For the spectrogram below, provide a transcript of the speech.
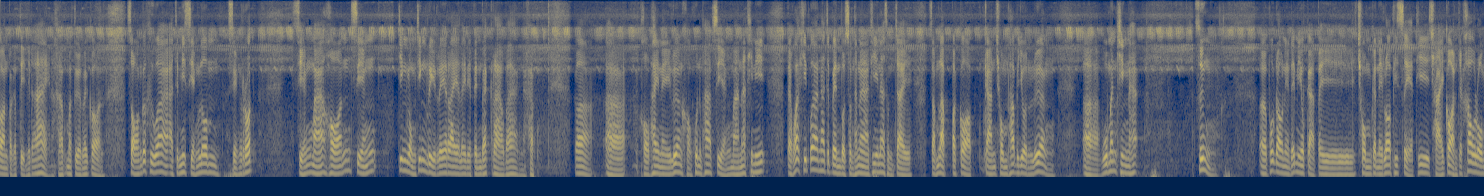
ตอนปกติไม่ได้นะครับ มาเตือนไว้ก่อนสองก็คือว่าอาจจะมีเสียงลม เสียงรถ เสียงหมาหอนเสียงจิ้งหลงจิ้งหรีดเรไรอะไรเนี่ยเป็น background บ้างนะครับก็ขออภัยในเรื่องของคุณภาพเสียงมาณที่นี้ แต่ว่าคิดว่าน่าจะเป็นบทสนทนาที่น่าสนใจสำหรับประกอบการชมภาพยนตร์เรื่องอ Woman King นะฮะซึ่ง พวกเราเนี่ยได้มีโอกาสไปชมกันในรอบพิเศษที่ฉายก่อนจะเข้าโรง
